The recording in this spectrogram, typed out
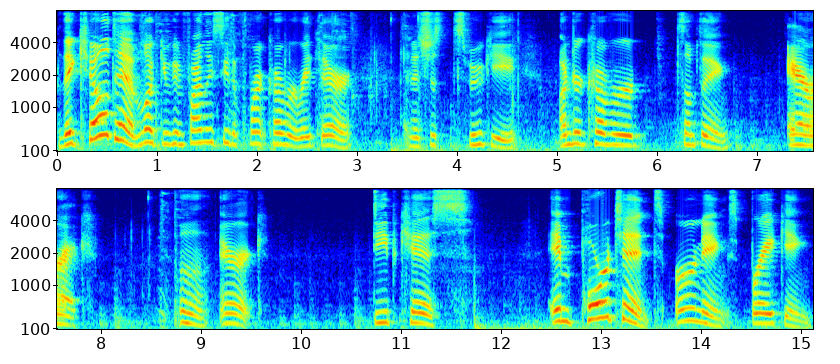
They killed him! Look, you can finally see the front cover right there. And it's just spooky. Undercover something. Eric. Uh, Eric. Deep kiss. Important earnings breaking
